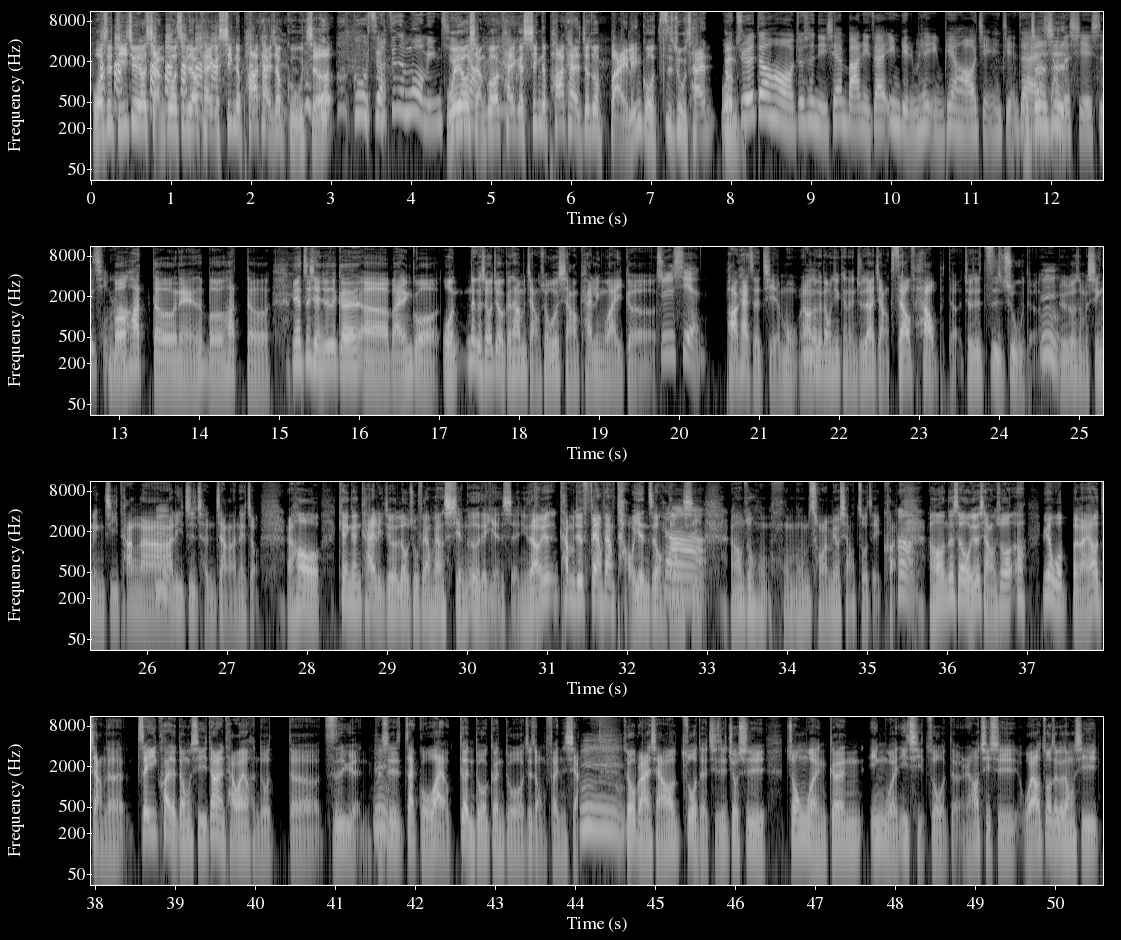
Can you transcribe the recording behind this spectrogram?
我是的确有想过，是不是要开一个新的 podcast 叫骨折？骨折真的莫名其妙。我也有想过要开一个新的 podcast 叫做百灵果自助餐。我觉得哈，就是你先把你在硬碟里面的影片好好剪一剪，再来想这些事情。没法得呢，是没法得。因为之前就是跟呃百灵果，我那个时候就有跟他们讲说，我想要开另外一个支线。Podcast 的节目，然后那个东西可能就是在讲 self help 的，就是自助的，嗯，比如说什么心灵鸡汤啊、励、嗯、志成长啊那种。然后 Ken 跟 Kylie 就露出非常非常邪恶的眼神，你知道，因为他们就非常非常讨厌这种东西。嗯、然后说我我我们从来没有想要做这一块。嗯、然后那时候我就想说啊，因为我本来要讲的这一块的东西，当然台湾有很多。的资源，可是在国外有更多更多这种分享，嗯，所以我本来想要做的其实就是中文跟英文一起做的，然后其实我要做这个东西。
